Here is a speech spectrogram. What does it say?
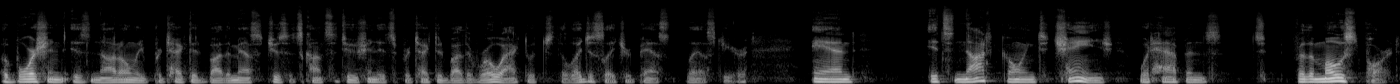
abortion is not only protected by the Massachusetts Constitution, it's protected by the Roe Act, which the legislature passed last year. And it's not going to change what happens to, for the most part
